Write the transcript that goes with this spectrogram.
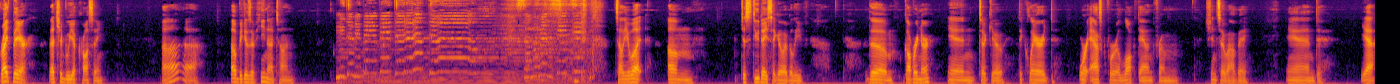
Right there. That Shibuya crossing. Ah. Oh, because of Hina-chan. Tell you what. Um just 2 days ago, I believe, the governor in Tokyo declared or asked for a lockdown from Shinzo Abe. And yeah,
